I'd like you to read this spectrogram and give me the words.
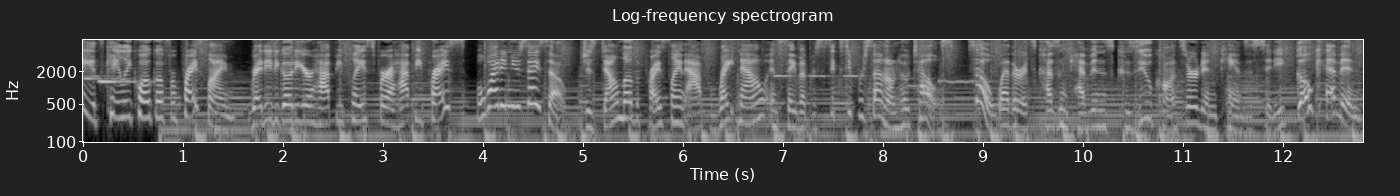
Hey, it's Kaley Cuoco for Priceline. Ready to go to your happy place for a happy price? Well, why didn't you say so? Just download the Priceline app right now and save up to 60% on hotels. So, whether it's Cousin Kevin's Kazoo concert in Kansas City, go Kevin,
